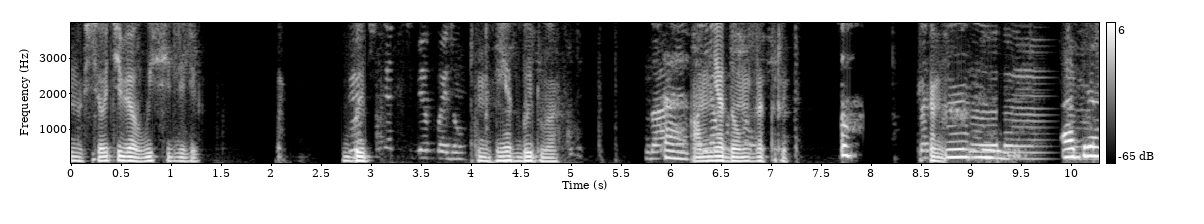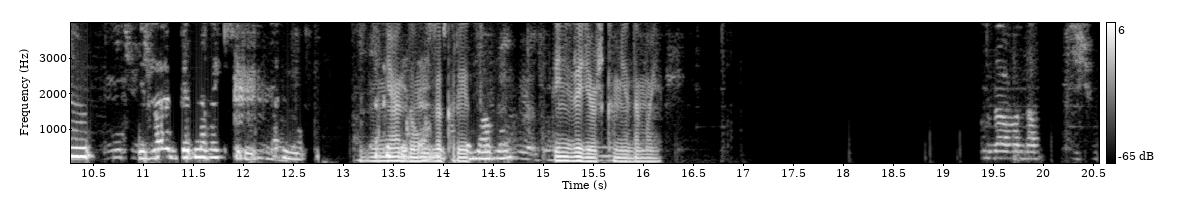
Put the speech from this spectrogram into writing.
Ну все, тебя выселили. Быд... Значит, я к себе пойду. Нет, быдло. Да, Так. А у меня дом пошёл. закрыт. Так, Мгм. э, Адриан бедного. Понятно. У меня дом закрыт. Ты не зайдешь ко мне домой. Да, вода ищу.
